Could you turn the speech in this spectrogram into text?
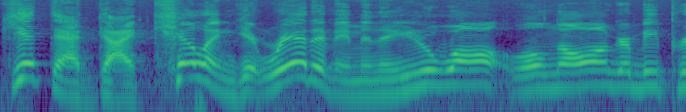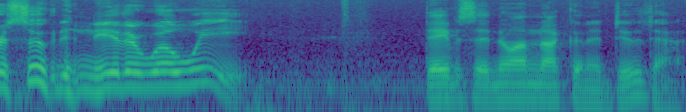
Get that guy, kill him, get rid of him, and then you will, will no longer be pursued, and neither will we. David said, No, I'm not going to do that.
